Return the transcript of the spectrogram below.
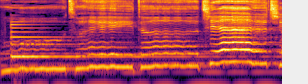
我醉的接近，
